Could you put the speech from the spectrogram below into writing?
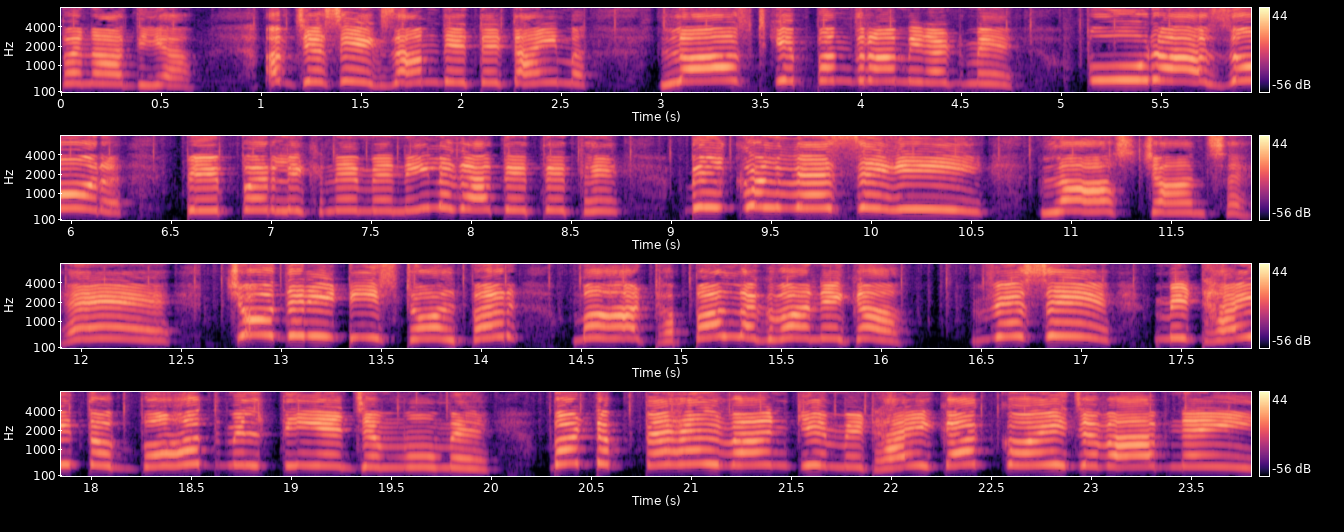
बना दिया। अब जैसे एग्ज़ाम देते टाइम लास्ट के पंद्रह मिनट में पूरा ज़ोर पेपर लिखने में नहीं लगा देते थे। बिल्कुल वैसे ही लास्ट चांस है चौधरी टी स्टॉल पर महाठप्पा लगवाने का। वैसे मिठाई तो बहुत मिलती है जम्मू में बट की मिठाई का कोई जवाब नहीं।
